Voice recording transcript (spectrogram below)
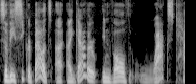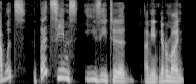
So these secret ballots, I, I gather, involved wax tablets. That seems easy to. I mean, never mind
